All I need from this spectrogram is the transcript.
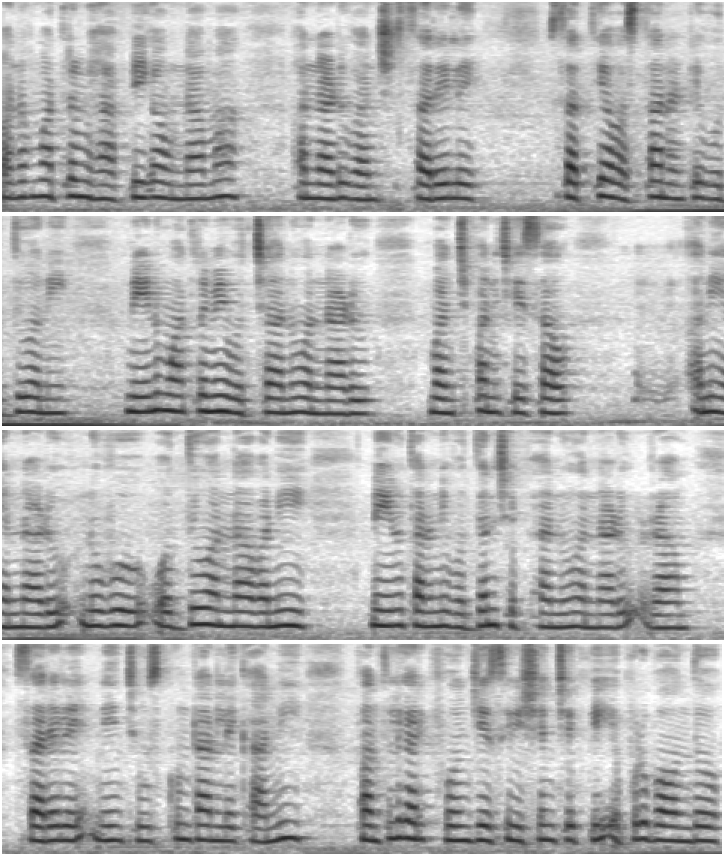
మనం మాత్రం హ్యాపీగా ఉన్నామా? అన్నాడు వంశ్. సరేలే. సత్య వస్తానంటే వద్దు అని. నేను మాత్రమే వచ్చాను అన్నాడు. మంచి పని చేశావు అని అన్నాడు. నువ్వు వద్దు అన్నావని నేను తనని వద్దని చెప్పాను అన్నాడు రామ్. సరేలే నేను చూసుకుంటానులే కానీ పంతులు గారికి ఫోన్ చేసి విషయం చెప్పి ఎప్పుడు బాగుందో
